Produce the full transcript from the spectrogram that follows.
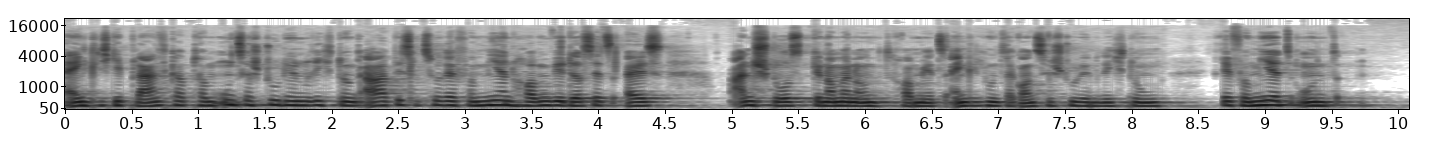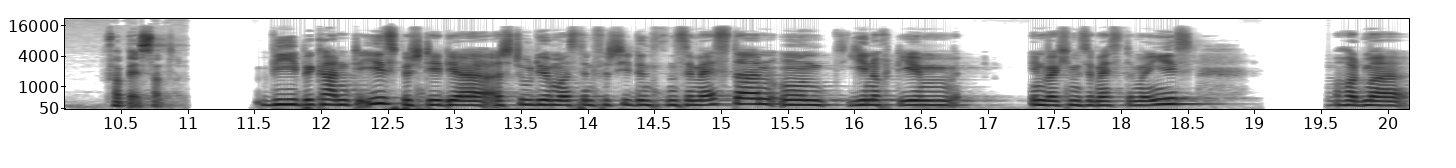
eigentlich geplant gehabt haben, unsere Studienrichtung auch ein bisschen zu reformieren, haben wir das jetzt als Anstoß genommen und haben jetzt eigentlich unsere ganze Studienrichtung reformiert und verbessert. Wie bekannt ist, besteht ja ein Studium aus den verschiedensten Semestern und je nachdem, in welchem Semester man ist, hat man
